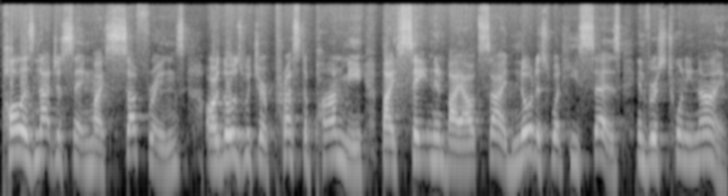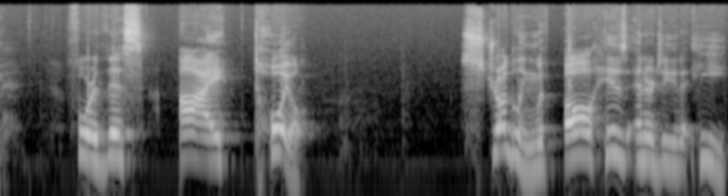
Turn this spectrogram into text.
Paul is not just saying, My sufferings are those which are pressed upon me by Satan and by outside. Notice what he says in verse 29 For this I toil struggling with all his energy that he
